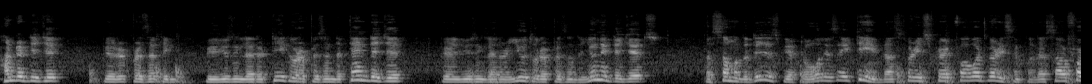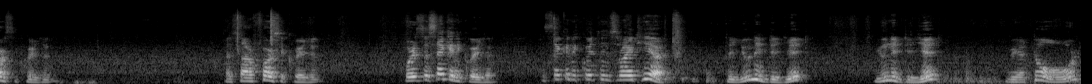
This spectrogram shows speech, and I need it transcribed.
100 digit, we're representing, we're using letter T to represent the 10 digit, we're using letter U to represent the unit digits. The sum of the digits we are told is 18. That's very straightforward, very simple. That's our first equation. That's our first equation. Where's the second equation? The second equation is right here. The unit digit, unit digit, we are told,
